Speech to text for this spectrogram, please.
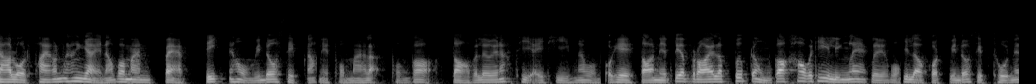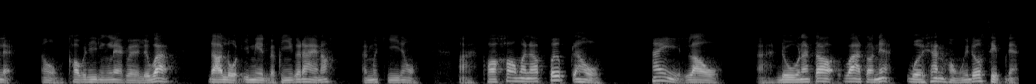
ดาวน์โหลดไฟล์ค่อนข้างใหญ่นะประมาณ8จิกนะผม Windows 10 เนาะเน็ตผมมาละผมก็ต่อไปเลยนะ TI Team นะผม โอเคต่อเน็ตเรียบร้อยแล้วปุ๊บนะผมก็เข้าไปที่ลิงก์แรกเลยผมที่เรากด Windows 10 Tool นี่แหละนะผมเข้าไปที่ลิงก์แรกเลย หรือว่าดาวน์โหลดอิเมจแบบนี้ก็ได้เนาะอันเมื่อกี้นะผมอะพอเข้ามาแล้วปุ๊บนะผมให้เรา ดูนะก็ว่าตอนนี้เวอร์ชันของ Windows 10 เนี่ย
